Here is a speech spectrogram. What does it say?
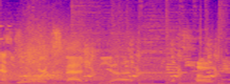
And forward smash the uh poke.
